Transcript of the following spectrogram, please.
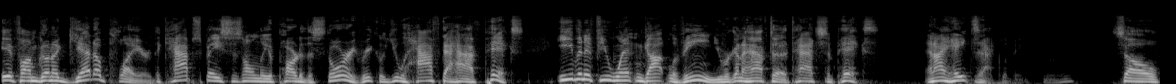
If I'm going to get a player, the cap space is only a part of the story. Rico, you have to have picks. Even if you went and got LaVine, you were going to have to attach some picks. And I hate Zach LaVine. Mm-hmm. So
